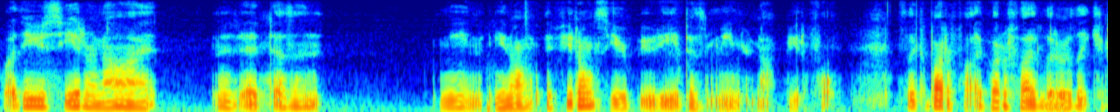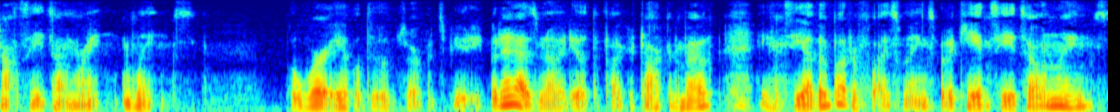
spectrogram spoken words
Whether you see it or not, it, it doesn't mean, you know, if you don't see your beauty, it doesn't mean you're not beautiful. It's like a butterfly. A butterfly literally cannot see its own wings, but we're able to observe its beauty. But it has no idea what the fuck you're talking about. It can see other butterflies' wings, but it can't see its own wings.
